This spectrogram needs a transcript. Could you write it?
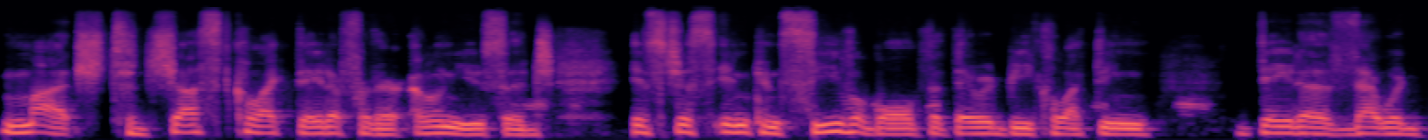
much to just collect data for their own usage. It's just inconceivable that they would be collecting data that would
